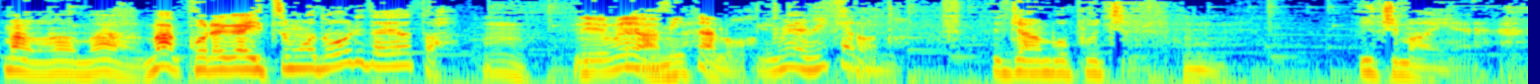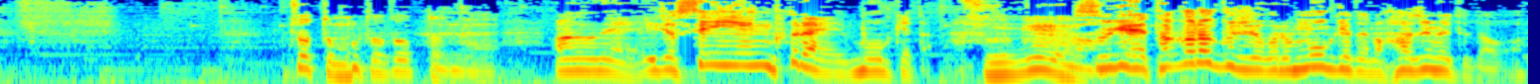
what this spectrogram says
まあまあまあ、まあこれがいつも通りだよと。うん。で夢は見たろ。夢は見たろうと。で、ジャンボプチ、うん。1万円。ちょっと元取ったね。あのね、一応1000円ぐらい儲けた。すげえな。すげえ、宝くじでこれ儲けたの初めてだわ。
